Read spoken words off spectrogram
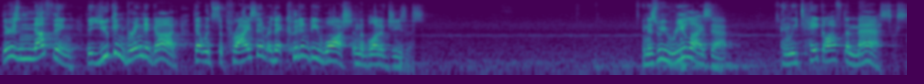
there is nothing that you can bring to God that would surprise Him or that couldn't be washed in the blood of Jesus. And as we realize that and we take off the masks,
